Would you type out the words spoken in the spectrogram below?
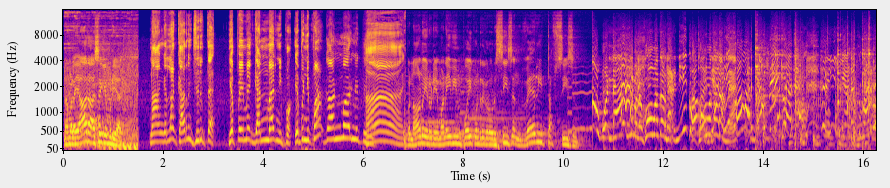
நம்மளை யாரும் அசைக்க முடியாது. நாங்கெல்லாம் கருஞ்சிருத்த எப்பயுமே கன் மாதிரி நிப்போம். எப்படி நிப்போம்? கன் மாதிரி நிப்போம் இப்போ நானும் என்னுடைய மனைவியும் போய் கொண்டிருக்கிற ஒரு சீசன் வெரி டஃப் சீசன் நீ கோவமா இருந்தியா? நீ கோவமா இருந்தியா? பேசாத. எனக்கு வர.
